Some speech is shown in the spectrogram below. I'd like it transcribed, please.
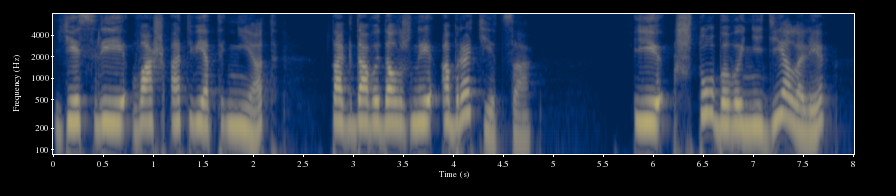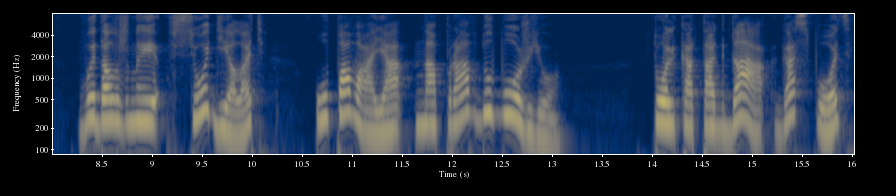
Если ваш ответ нет, тогда вы должны обратиться. И что бы вы ни делали, вы должны все делать, уповая на правду Божью. Только тогда Господь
